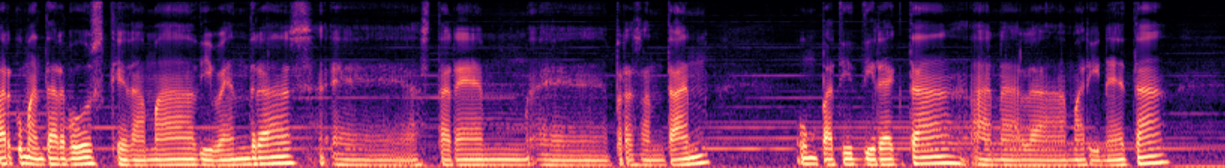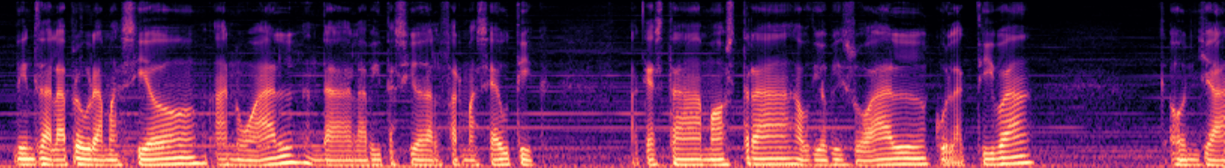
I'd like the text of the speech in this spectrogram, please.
per comentar-vos que demà divendres eh, estarem eh, presentant un petit directe en la Marineta dins de la programació anual de l'habitació del farmacèutic. Aquesta mostra audiovisual col·lectiva on ja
